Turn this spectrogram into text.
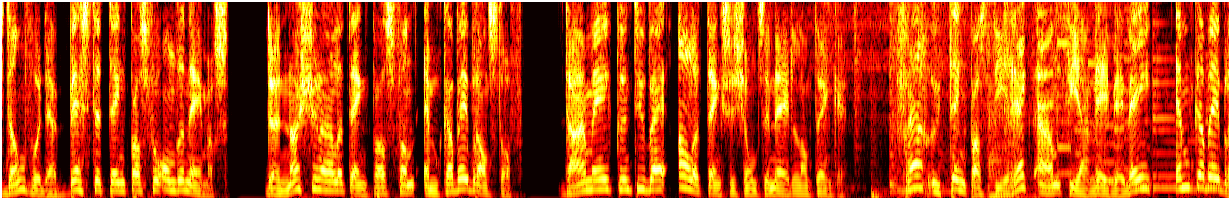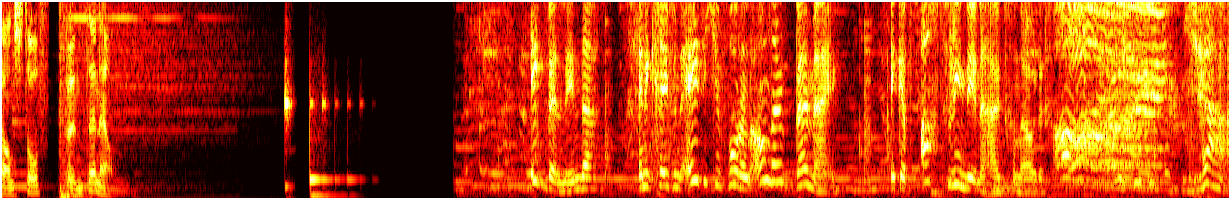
dan voor de beste tankpas voor ondernemers. De Nationale Tankpas van MKB Brandstof. Daarmee kunt u bij alle tankstations in Nederland tanken. Vraag uw tankpas direct aan via www.mkbbrandstof.nl Ik ben Linda en ik geef een etentje voor een ander bij mij. Ik heb acht vriendinnen uitgenodigd. Ja,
